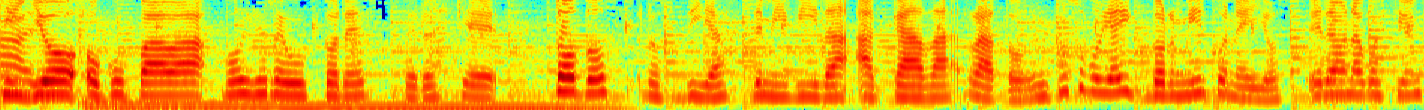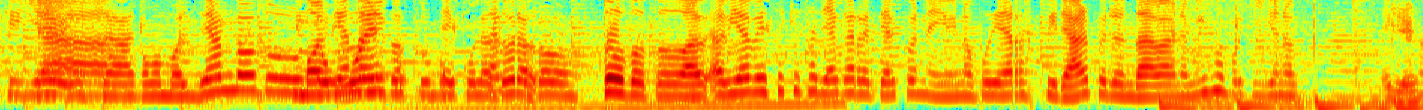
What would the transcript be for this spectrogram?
Que yo ocupaba body reductores, pero es que todos los días de mi vida a cada rato. Incluso podía ir dormir con ellos. Era una cuestión que ya... O sea, como moldeando tu, moldeando tus mi- huesos, tu musculatura, Exacto. todo. Todo, todo. Hab- Había veces que salía a carretear con ellos y no podía respirar, pero andaba lo mismo porque yo no... Y, es-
